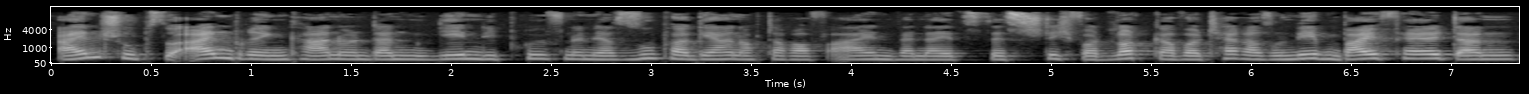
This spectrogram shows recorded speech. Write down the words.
Einschub so einbringen kann und dann gehen die Prüfenden ja super gern auch darauf ein. Wenn da jetzt das Stichwort Lotka Volterra so nebenbei fällt, dann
